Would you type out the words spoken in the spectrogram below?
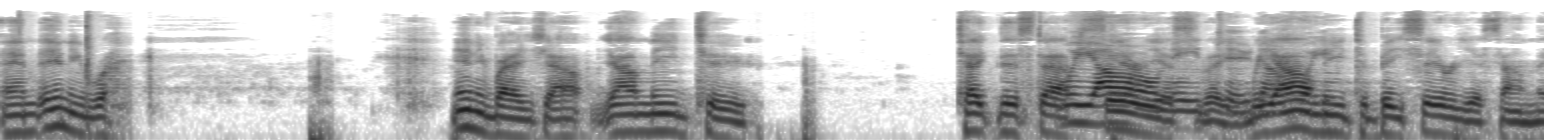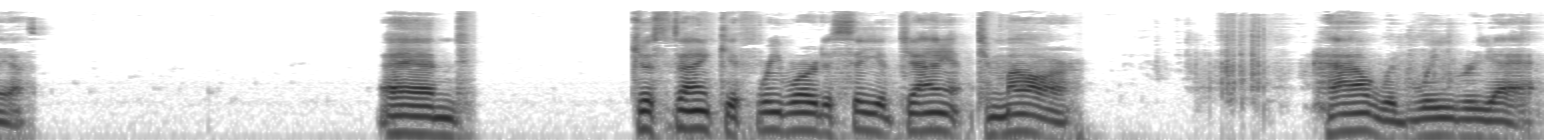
And anyway, anyways, y'all, y'all need to take this stuff We all need seriously. to, we all we? need to be serious on this. And just think if we were to see a giant tomorrow, how would we react?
